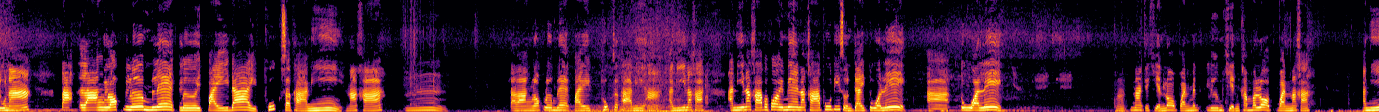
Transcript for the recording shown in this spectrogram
ดูนะตารางล็อกเริ่มแรกเลยไปได้ทุกสถานีนะคะ อืม ตารางล็อกเริ่มแรกไปทุกสถานีอะ อันนี้นะคะ อันนี้นะคะพ่อพ่อแม่นะคะ ผู้ที่สนใจตัวเลข อ่า ตัวเลขอ่าน่าจะเขียนรอบวันไม่ลืมเขียนคำว่ารอบวันนะคะ อันนี้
